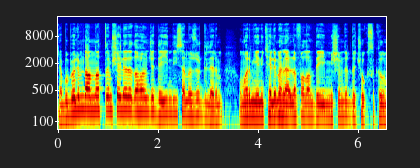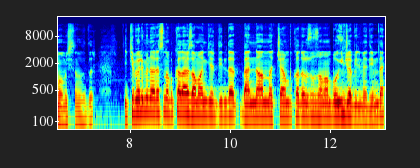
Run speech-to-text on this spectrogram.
Ya bu bölümde anlattığım şeylere daha önce değindiysem özür dilerim. Umarım yeni kelimelerle falan değinmişimdir de çok sıkılmamışsınızdır. İki bölümün arasına bu kadar zaman girdiğinde ben ne anlatacağım bu kadar uzun zaman boyunca bilmediğimde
